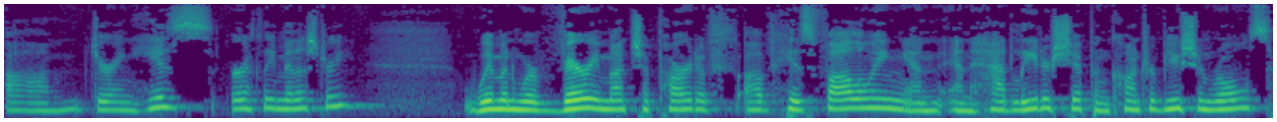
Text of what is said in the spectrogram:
um, during his earthly ministry. Women were very much a part of, of his following and, and had leadership and contribution roles.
